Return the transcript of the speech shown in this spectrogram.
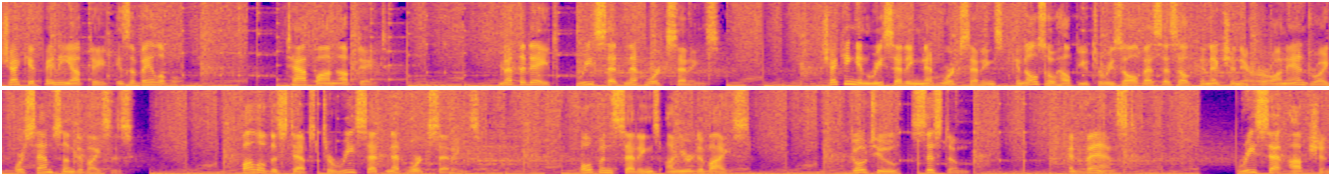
Check if any update is available. Tap on Update. Method 8 Reset Network Settings. Checking and resetting network settings can also help you to resolve SSL connection error on Android or Samsung devices. Follow the steps to reset network settings. Open Settings on your device. Go to System, Advanced, Reset option.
